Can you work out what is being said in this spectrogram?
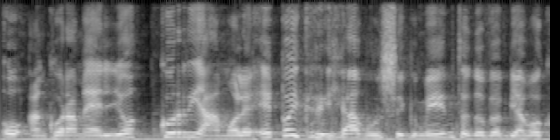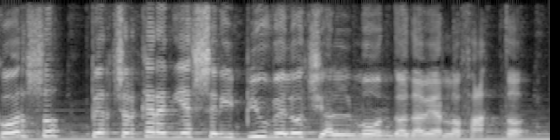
o ancora meglio, corriamole e poi creiamo un segmento dove abbiamo corso per cercare di essere i più veloci al mondo ad averlo fatto.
